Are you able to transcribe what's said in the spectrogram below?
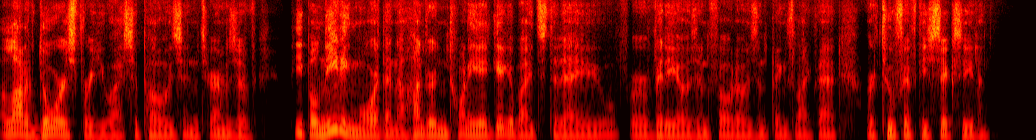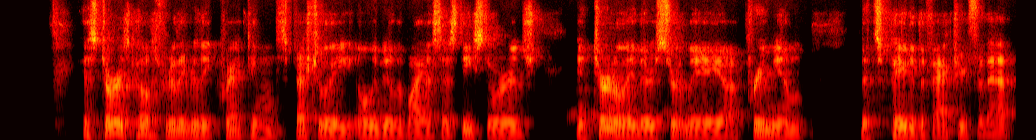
a lot of doors for you, I suppose, in terms of people needing more than 128 gigabytes today for videos and photos and things like that, or 256 even. Yeah, storage goes really, really quick, and especially only being able to buy SSD storage internally, there's certainly a, a premium that's paid at the factory for that.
